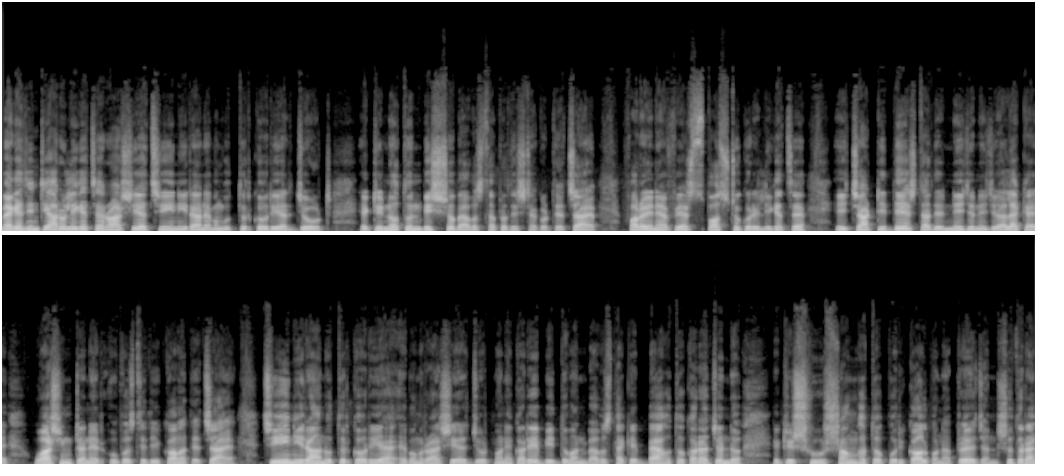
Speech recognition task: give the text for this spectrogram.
ম্যাগাজিনটি আরও লিখেছে, রাশিয়া, চীন, ইরান এবং উত্তর কোরিয়ার জোট একটি নতুন বিশ্ব ব্যবস্থা প্রতিষ্ঠা করতে চায়। ফরেন অ্যাফেয়ার্স স্পষ্ট করে লিখেছে, এই চারটি দেশ তাদের নিজ নিজ এলাকায় ওয়াশিংটনের উপস্থিতি কমাতে চায়। চীন, ইরান, উত্তর কোরিয়া এবং রাশিয়ার জোট মনে করে বিদ্যমান ব্যবস্থাকে ব্যাহত করার জন্য একটি সুসংহত পরিকল্পনা প্রয়োজন। সুতরাং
